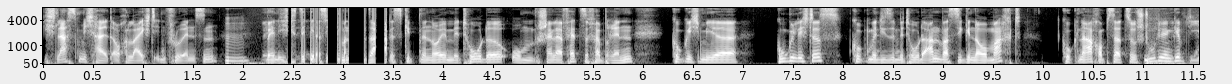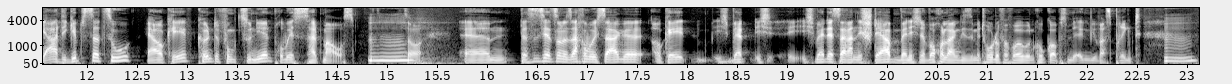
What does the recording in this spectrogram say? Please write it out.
ich lasse mich halt auch leicht influenzen Hm. wenn ich sehe, dass jemand sagt, es gibt eine neue Methode, um schneller Fett zu verbrennen, gucke ich mir, google ich das, gucke mir diese Methode an, was sie genau macht, gucke nach, ob es dazu Studien gibt. Ja, die gibt es dazu. Ja, okay, könnte funktionieren, probierst es halt mal aus. Mhm. So. Ähm, das ist jetzt so eine Sache, wo ich sage, okay, ich werde ich, ich werd jetzt daran nicht sterben, wenn ich eine Woche lang diese Methode verfolge und gucke, ob es mir irgendwie was bringt. Mhm.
